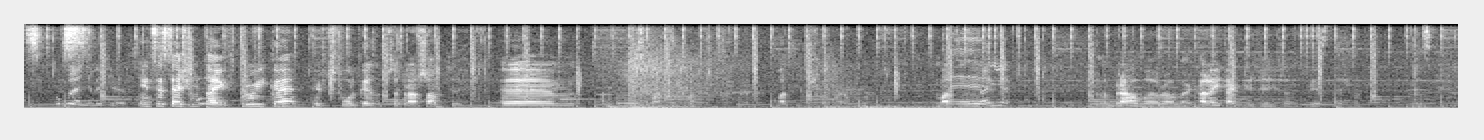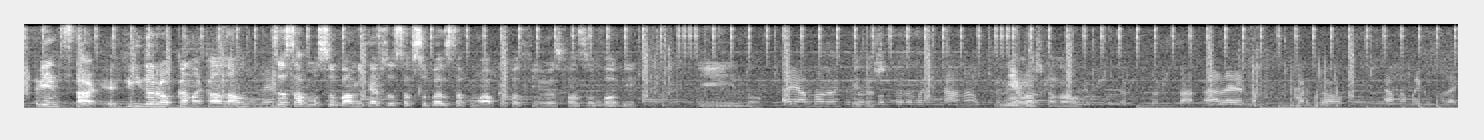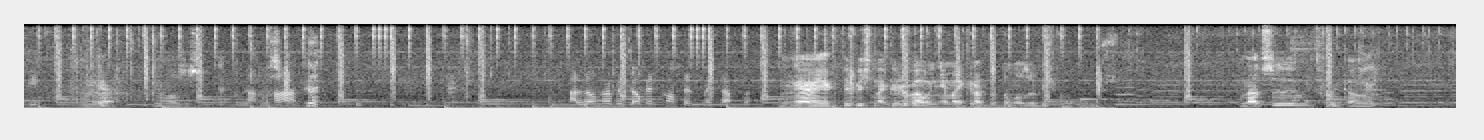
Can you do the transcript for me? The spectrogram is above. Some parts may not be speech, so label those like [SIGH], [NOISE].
Więc, W ogóle nie wiedziesz. więc jesteśmy tutaj w trójkę, e, w czwórkę, przepraszam. Ehm, a to nie jest Mati, chyba. Mati dziś umarł. Mati, no brawo Robek, ale i tak wiedzieli, że tu jesteśmy. Więc, więc tak, wbij do Robka na kanał, zostaw mu suba, mi też zostaw suba, zostaw mu łapkę pod filmem z fansofobii. I no, A ja mogę też. sponsorować kanał? Nie masz kanału. Ale mam bardzo kanał mojego kolegi. nie, nie możesz. Aha. [LAUGHS] Ale on robi dobry content z Minecrafta. Nie, jak ty byś nagrywał i nie Minecrafta, to może byś mógł. Znaczy, twój kanał.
